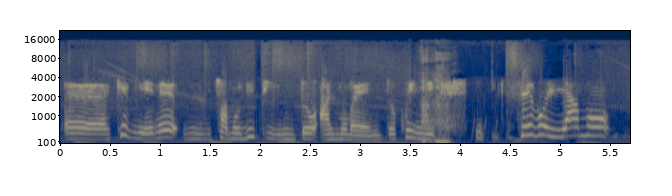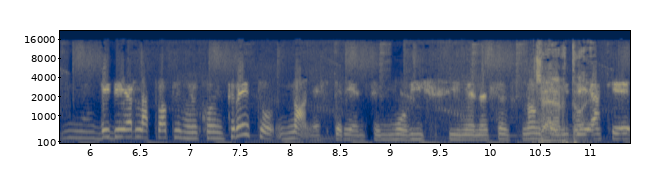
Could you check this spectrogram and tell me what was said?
eh, che viene diciamo dipinto al momento. Quindi ah. se vogliamo mh, vederla proprio nel concreto, non esperienze nuovissime, nel senso non certo. quell'idea che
